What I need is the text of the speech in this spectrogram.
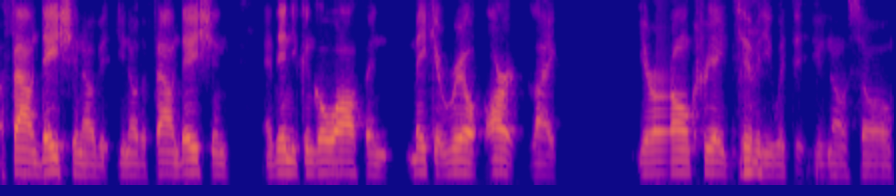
a foundation of it. You know, the foundation, and then you can go off and make it real art, like your own mm-hmm. creativity mm-hmm. with it. You know, so.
